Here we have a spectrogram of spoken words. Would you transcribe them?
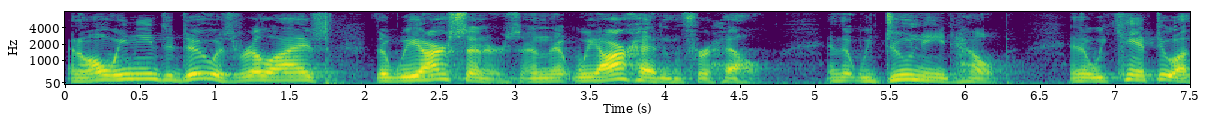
And all we need to do is realize that we are sinners and that we are heading for hell and that we do need help and that we can't do a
